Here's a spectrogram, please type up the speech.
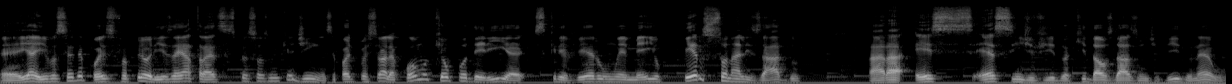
É, e aí você depois prioriza ir atrás dessas pessoas no LinkedIn. Você pode pensar, olha, como que eu poderia escrever um e-mail personalizado para esse, esse indivíduo aqui, dar os dados do indivíduo, né, o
